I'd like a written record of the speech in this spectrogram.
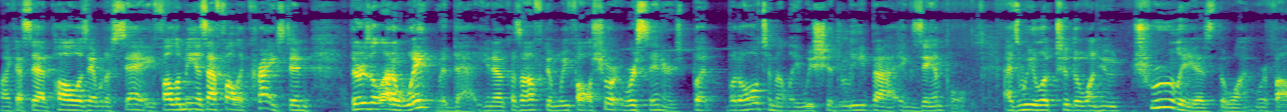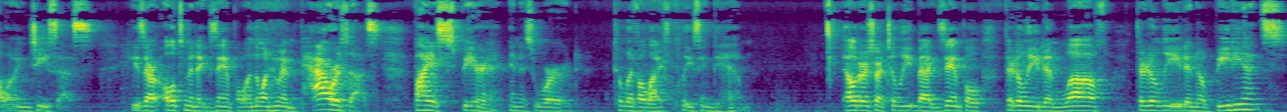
Like I said, Paul was able to say, Follow me as I follow Christ. And there's a lot of weight with that, you know, because often we fall short. We're sinners, but but ultimately we should lead by example as we look to the one who truly is the one we're following, Jesus. He's our ultimate example and the one who empowers us by his spirit and his word to live a life pleasing to him. Elders are to lead by example. They're to lead in love. They're to lead in obedience.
